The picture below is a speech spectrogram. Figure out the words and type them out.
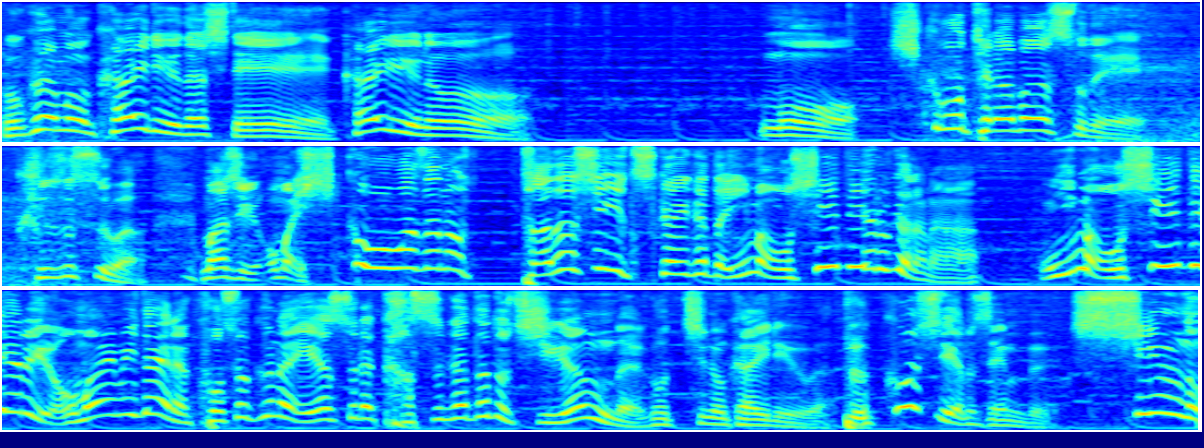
ここはもう海流出して海流のもう飛行テラバーストで崩すわ。マジお前飛行技の正しい使い方今教えてやるからな。今教えてやるよ。お前みたいな姑息なエアスラカス型と違うんだこっちの海流は。ぶっ壊してやる全部。真の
